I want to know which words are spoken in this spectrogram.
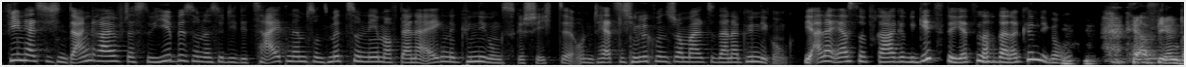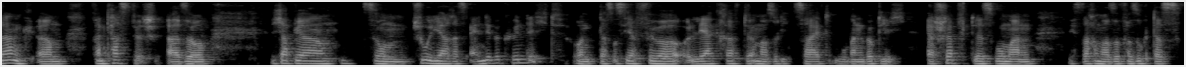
Vielen herzlichen Dank, Ralf, dass du hier bist und dass du dir die Zeit nimmst, uns mitzunehmen auf deine eigene Kündigungsgeschichte. Und herzlichen Glückwunsch schon mal zu deiner Kündigung. Die allererste Frage, wie geht's dir jetzt nach deiner Kündigung? Ja, vielen Dank. Ähm, fantastisch. Also ich habe ja zum Schuljahresende gekündigt und das ist ja für Lehrkräfte immer so die Zeit, wo man wirklich erschöpft ist, wo man, ich sage mal so, versucht, das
